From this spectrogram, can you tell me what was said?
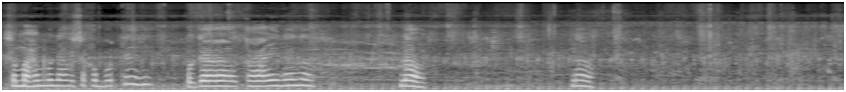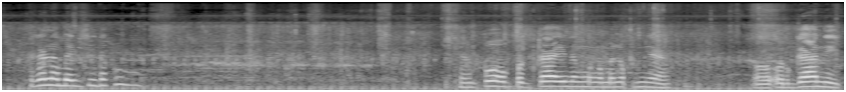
Samahan mo na ako sa kabuti. Pagkakain ano. No. No. Teka lang, may alisin ako. Yan po ang pagkain ng mga manok niya. O, organic.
